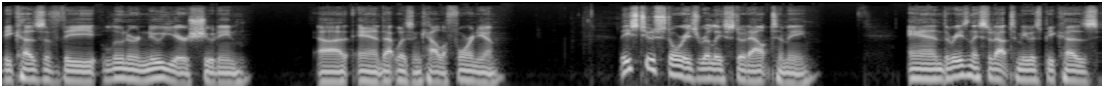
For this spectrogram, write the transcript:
because of the Lunar New Year shooting, uh, and that was in California. These two stories really stood out to me. And the reason they stood out to me was because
